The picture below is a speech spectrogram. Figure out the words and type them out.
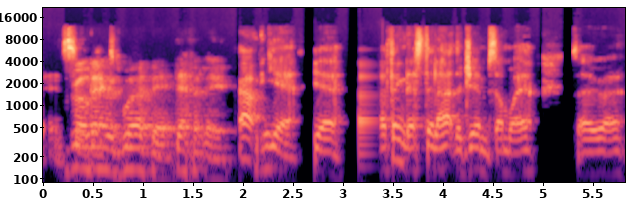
it's, well, then it was worth it, definitely. Oh, yeah, yeah. I think they're still at the gym somewhere. So uh,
